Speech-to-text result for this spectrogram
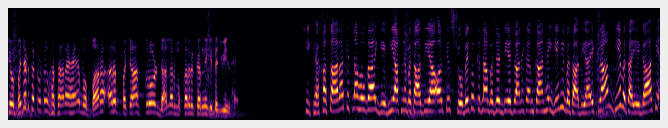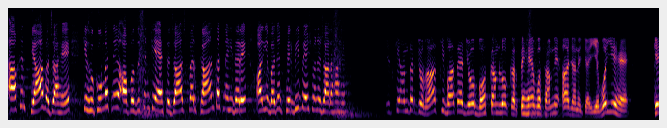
جو بجٹ کا ٹوٹل خسارہ ہے وہ بارہ ارب پچاس کروڑ ڈالر مقرر کرنے کی تجویز ہے۔ ٹھیک ہے، خسارہ کتنا ہوگا یہ بھی آپ نے بتا دیا اور کس شعبے کو کتنا بجٹ دیے جانے کا امکان ہے یہ بھی بتا دیا۔ اکرام، یہ بتائیے گا کہ آخر کیا وجہ ہے کہ حکومت نے اپوزیشن کے احتجاج پر کان تک نہیں دھرے اور یہ بجٹ پھر بھی پیش ہونے جا رہا ہے؟ اس کے اندر جو راز کی بات ہے، جو بہت کم لوگ کرتے ہیں، وہ سامنے آ جانے چاہیے۔ وہ یہ ہے کہ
